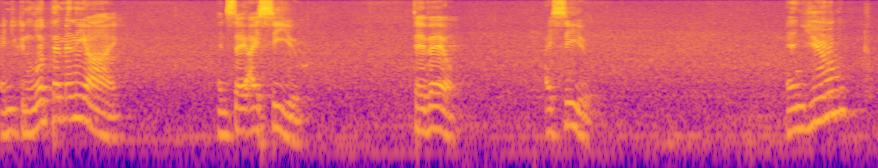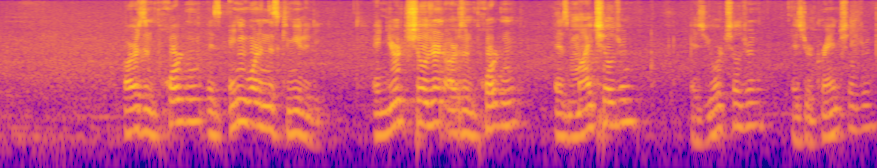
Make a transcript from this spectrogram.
and you can look them in the eye and say, I see you. Te veo. I see you. And you are as important as anyone in this community. And your children are as important as my children, as your children, as your grandchildren.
